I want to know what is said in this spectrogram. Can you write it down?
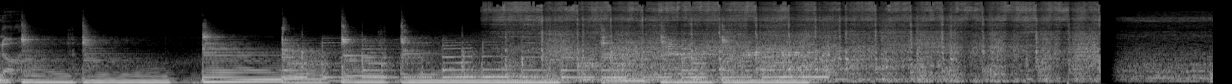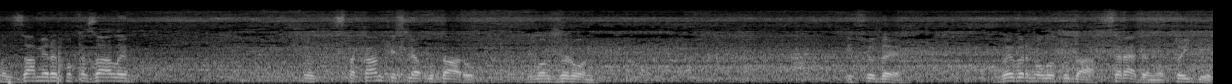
No. Заміри показали, що стакан після удару в лонжерон і сюди вивернуло туди, всередину, в той бік.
